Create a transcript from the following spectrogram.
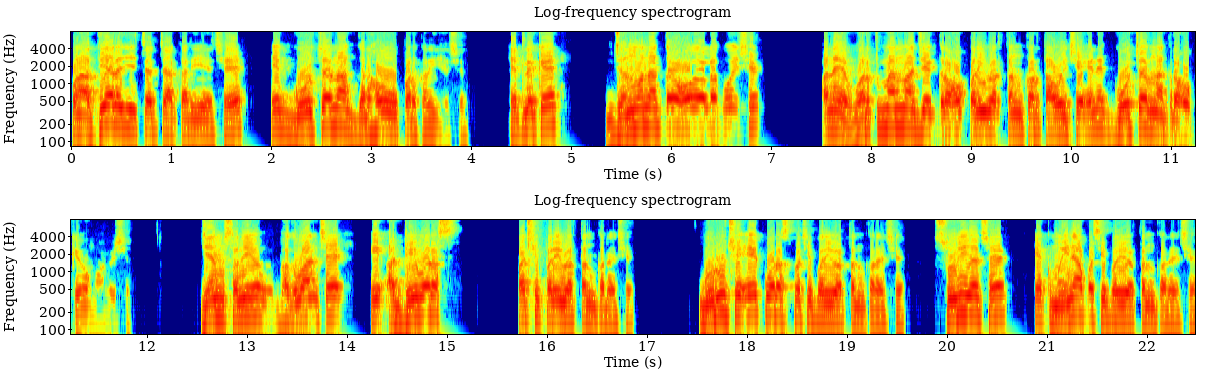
પણ અત્યારે જે ચર્ચા કરીએ છીએ એ ગોચરના ગ્રહો ઉપર કરીએ છીએ એટલે કે જન્મના ગ્રહો અલગ હોય છે અને વર્તમાનમાં જે ગ્રહો પરિવર્તન કરતા હોય છે, એને ગોચરના ગ્રહો કહેવામાં આવે છે. જેમ શનિ ભગવાન છે, એ અઢી વર્ષ પછી પરિવર્તન કરે છે. ગુરુ છે, એક વર્ષ પછી પરિવર્તન કરે છે. સૂર્ય છે, એક મહિના પછી પરિવર્તન કરે છે.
